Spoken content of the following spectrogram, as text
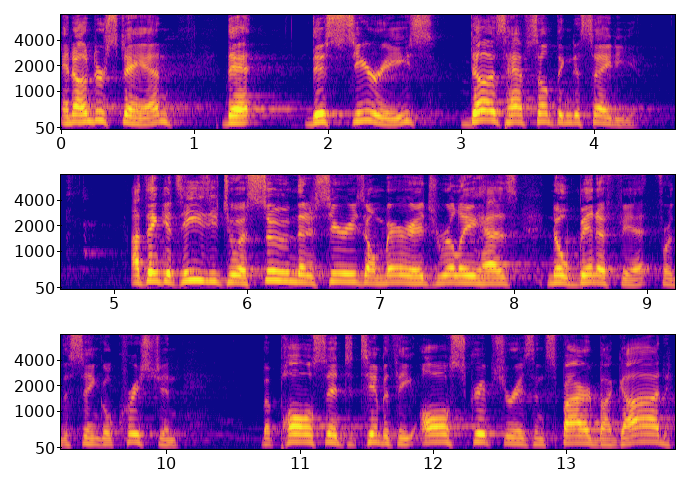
and understand that this series does have something to say to you. I think it's easy to assume that a series on marriage really has no benefit for the single Christian. But Paul said to Timothy, All scripture is inspired by God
